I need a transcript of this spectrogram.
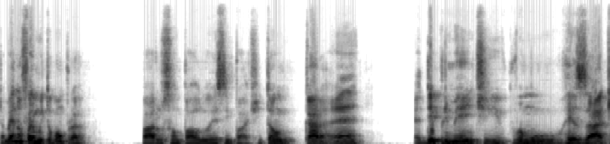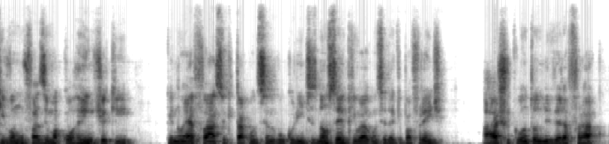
Também não foi muito bom para para o São Paulo esse empate. Então, cara, é é deprimente. Vamos rezar aqui, vamos fazer uma corrente aqui, porque não é fácil o que está acontecendo com o Corinthians. Não sei o que vai acontecer daqui para frente. Acho que o Antônio Oliveira é fraco.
